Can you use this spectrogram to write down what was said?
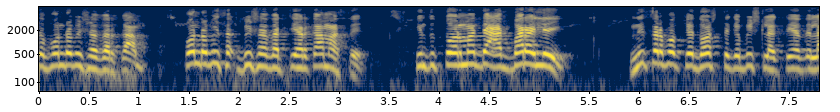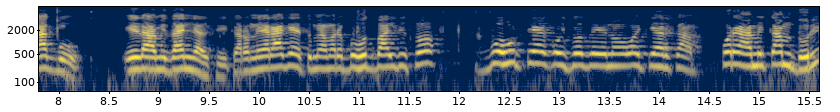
যে পনেরো বিশ হাজার কাম, পনেরো বিশ বিশ হাজার টিয়ার কাম আছে, কিন্তু তোর মধ্যে হাত বাড়াইলেই নিচের পক্ষে দশ থেকে বিশ লাখ টিয়াতে লাগবো, এটা আমি জানি আলছি কারণ এর আগে তুমি আমার বহুত বাইল দিছো বহুত টিয়া কইছো যে, ন ওই টিয়ার কাম পরে আমি কাম ধরি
